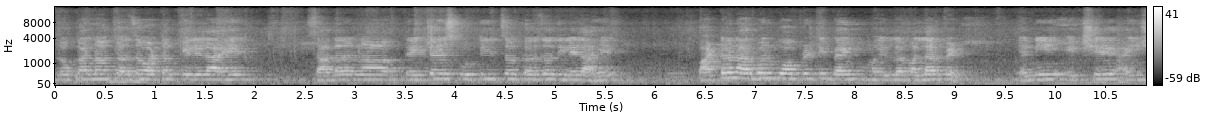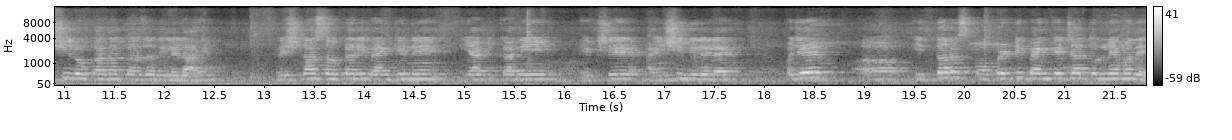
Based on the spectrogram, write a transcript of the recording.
लोकांना कर्ज वाटप केलेलं आहे. साधारण त्रेचाळीस कोटीचं कर्ज दिलेलं आहे. पाटण अर्बन कोऑपरेटिव्ह बँक महिला- मल्हारपेठ यांनी एकशे ऐंशी लोकांना कर्ज दिलेलं आहे. कृष्णा सहकारी बँकेने या ठिकाणी एकशे ऐंशी दिलेले आहे. म्हणजे इतर कॉपरेटिव्ह बँकेच्या तुलनेमध्ये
